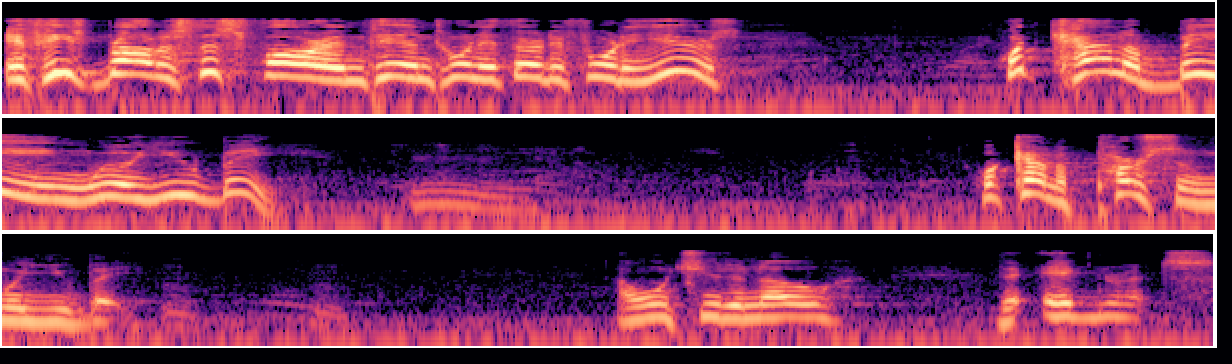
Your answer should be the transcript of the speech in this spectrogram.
if He's brought us this far in 10, 20, 30, 40 years, what kind of being will you be? What kind of person will you be? I want you to know the ignorance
